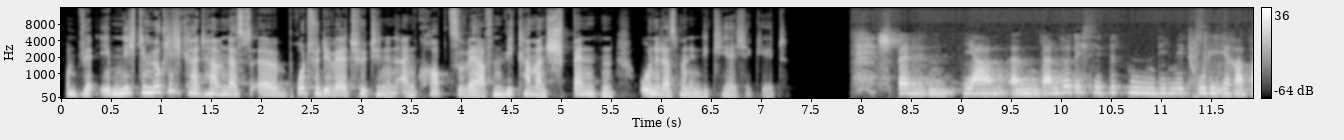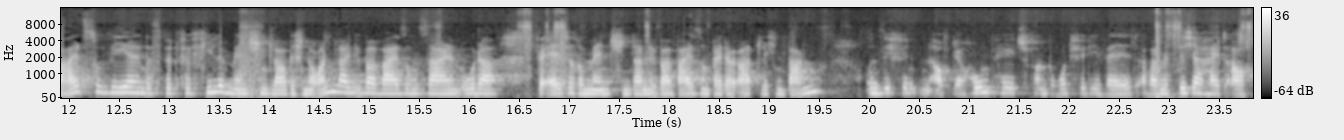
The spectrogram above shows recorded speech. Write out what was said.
und wir eben nicht die Möglichkeit haben, das äh, Brot für die Welttütchen in einen Korb zu werfen, wie kann man spenden, ohne dass man in die Kirche geht? Spenden, ja, ähm, dann würde ich Sie bitten, die Methode Ihrer Wahl zu wählen. Das wird für viele Menschen, glaube ich, eine Online-Überweisung sein oder für ältere Menschen dann eine Überweisung bei der örtlichen Bank und Sie finden auf der Homepage von Brot für die Welt, aber mit Sicherheit auch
